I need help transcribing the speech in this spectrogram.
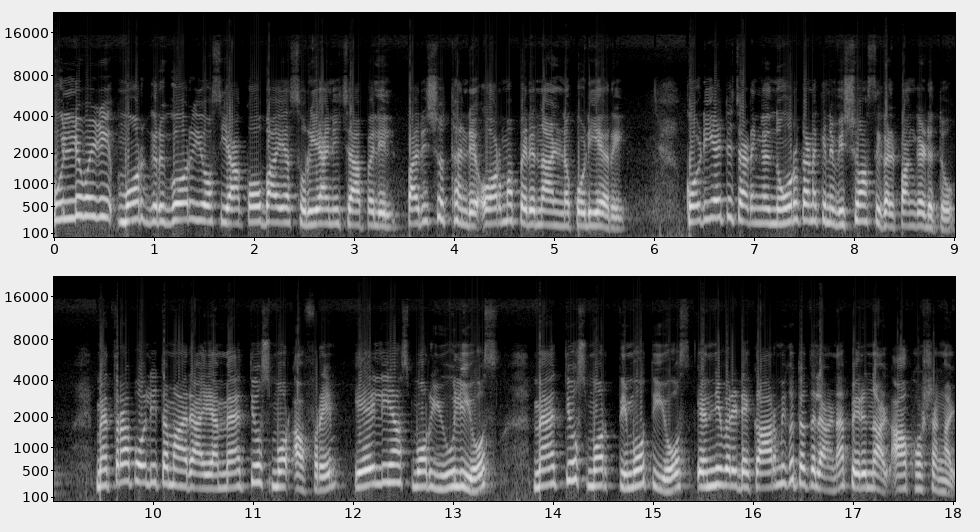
പുല്ലുവഴി മോർ ഗ്രിഗോറിയോസ് യാക്കോബായ സുറിയാനി ചാപ്പലിൽ പരിശുദ്ധന്റെ ഓർമ്മ പെരുന്നാളിന് കൊടിയേറി. കൊടിയേറ്റ് ചടങ്ങിൽ നൂറുകണക്കിന് വിശ്വാസികൾ പങ്കെടുത്തു. മെത്രാപോലിത്തമാരായ മാത്യൂസ് മോർ അഫ്രേം ഏലിയാസ് മോർ യൂലിയോസ് മാത്യൂസ് മോർ തിമോത്തിയോസ് എന്നിവരുടെ കാർമ്മികത്വത്തിലാണ് പെരുന്നാൾ ആഘോഷങ്ങൾ.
